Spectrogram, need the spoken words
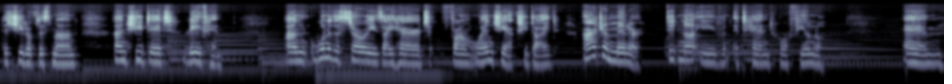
that she loved this man and she did leave him. And one of the stories i heard from when she actually died arthur miller did not even attend her funeral um,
